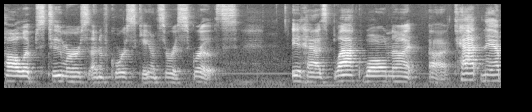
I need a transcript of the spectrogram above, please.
polyps, tumors, and of course cancerous growths. It has black walnut, uh, catnip.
